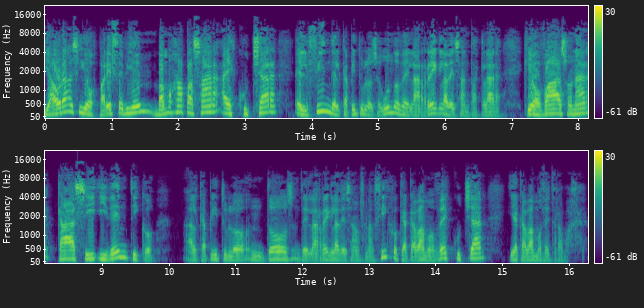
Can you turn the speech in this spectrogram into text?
Y ahora, si os parece bien, vamos a pasar a escuchar el fin del capítulo segundo de la regla de Santa Clara, que os va a sonar casi idéntico al capítulo 2 de la regla de San Francisco que acabamos de escuchar y acabamos de trabajar.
